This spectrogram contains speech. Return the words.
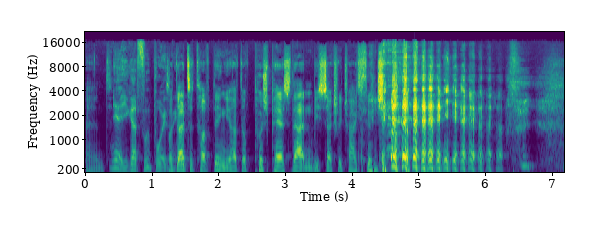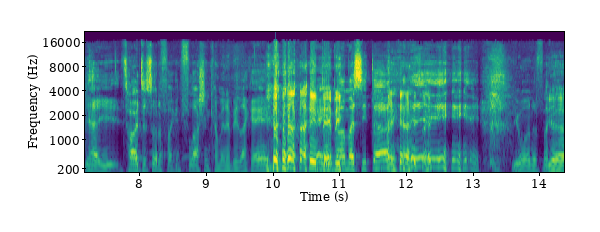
And Yeah, you got food poisoning. but that's a tough thing. You have to push past that and be sexually attracted to each other. yeah, you, it's hard to sort of fucking flush and come in and be like, hey, hey, hey, baby. mamacita, you want to fucking Yeah.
